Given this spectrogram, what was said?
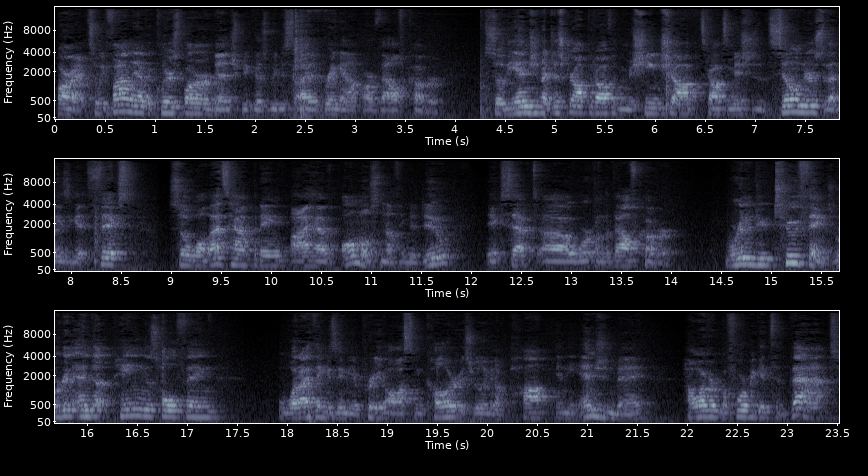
All right, so we finally have a clear spot on our bench because we decided to bring out our valve cover. So the engine, I just dropped it off at the machine shop. It's got some issues with the cylinder, so that needs to get fixed. So while that's happening, I have almost nothing to do except uh, work on the valve cover. We're going to do two things. We're going to end up painting this whole thing what I think is going to be a pretty awesome color. It's really going to pop in the engine bay. However, before we get to that,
